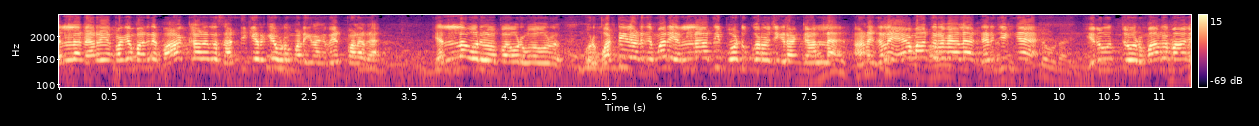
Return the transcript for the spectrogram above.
எல்லாம் நிறைய பக்கம் பாத்தீங்கன்னா வாக்காளரை சந்திக்கிறக்கே விட மாட்டேங்கிறாங்க வேட்பாளரை. எல்லாம் ஒரு ஒரு ஒரு- ஒரு பட்டியல் அடைஞ்ச மாதிரி எல்லாத்தையும் போட்டு உட்கார வச்சுக்கிறாங்க காலைல. ஆனா இதெல்லாம் ஏமாத்துற வேலை. தெரிஞ்சுங்க இருபத்தி ஒரு மாதமாக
